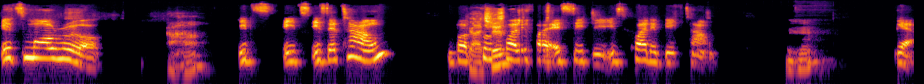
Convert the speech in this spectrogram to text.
It's more rural. Uh huh. It's it's it's a town but gotcha. could qualify a city. It's quite a big town. Mm-hmm. Yeah.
